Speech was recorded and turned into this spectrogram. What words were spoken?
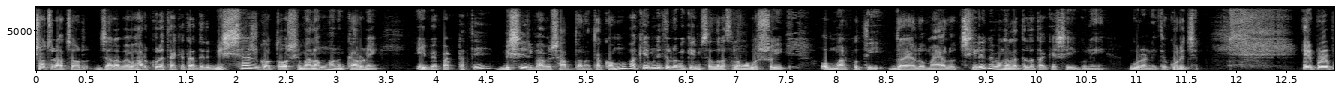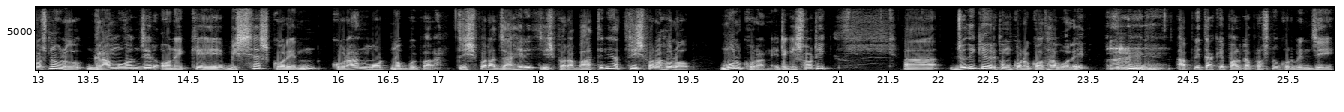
সচরাচর যারা ব্যবহার করে থাকে তাদের বিশ্বাসগত সীমালঙ্ঘনের কারণে এই ব্যাপারটাতে বিশেষভাবে সাবধানতা কম। বাকি এমনিতে নবী করিম সাল্লাহ সাল্লাম অবশ্যই ওম্মার প্রতি দয়ালু, মায়ালু ছিলেন এবং আল্লাহ তালা তাকে সেই গুণে গুণান্বিত করেছেন। এরপরের প্রশ্ন হলো, গ্রামগঞ্জের অনেকে বিশ্বাস করেন কোরআন মোট নব্বই পারা, ত্রিশ পারা জাহিরি, ত্রিশ পারা বাতিনি, আর ত্রিশ পারা হলো মূল কোরআন। এটা কি সঠিক? যদি কেউ এরকম কোনো কথা বলে, আপনি তাকে পাল্টা প্রশ্ন করবেন যে,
